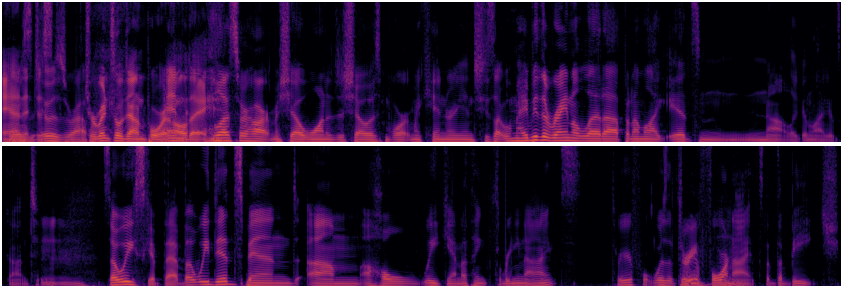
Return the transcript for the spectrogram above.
and was- it, it just was rough. torrential downpour and all day. Bless her heart, Michelle wanted to show us Fort McHenry, and she's like, "Well, maybe the rain will let up." And I'm like, "It's not looking like it's going to." Mm-mm. So we skipped that, but we did spend um a whole weekend. I think three nights, three or four. Was it three, or Three, 4 mhm. nights at the beach?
